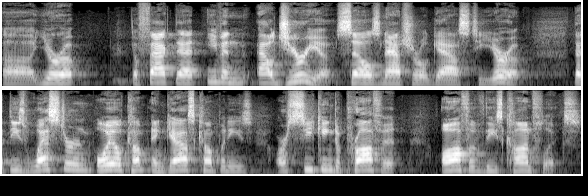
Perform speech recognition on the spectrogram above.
uh, Europe, the fact that even Algeria sells natural gas to Europe, that these Western oil and gas companies are seeking to profit off of these conflicts.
